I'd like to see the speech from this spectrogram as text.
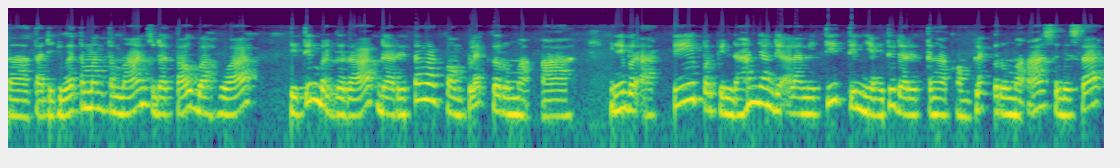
Nah, tadi juga teman-teman sudah tahu bahwa titin bergerak dari tengah komplek ke rumah A. Ini berarti perpindahan yang dialami titin yaitu dari tengah komplek ke rumah A sebesar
